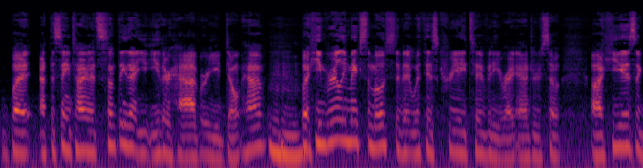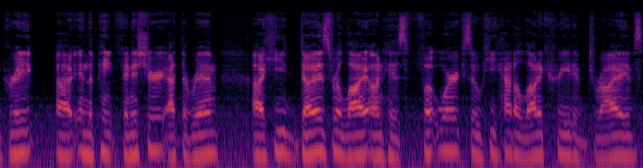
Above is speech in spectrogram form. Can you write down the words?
but at the same time, it's something that you either have or you don't have. Mm-hmm. But he really makes the most of it with his creativity, right, Andrew? So uh, he is a great uh, in the paint finisher at the rim. Uh, he does rely on his footwork, so he had a lot of creative drives.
